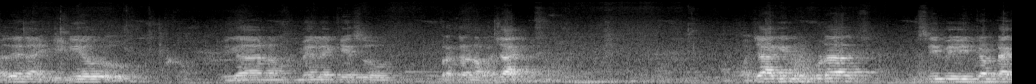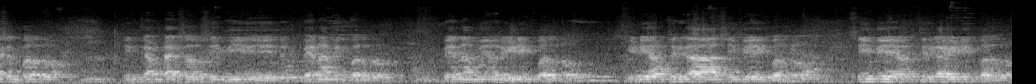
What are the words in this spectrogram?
ಅದೇನ ಇಡಿಯವರು ಈಗ ನಮ್ಮ ಮೇಲೆ ಕೇಸು ಪ್ರಕರಣ ವಜಾ ಆಗಿದೆ ವಜಾ ಆಗಿದ್ರು ಕೂಡ ಸಿ ಬಿ ಇನ್ಕಮ್ ಟ್ಯಾಕ್ಸ್ ಬರೋದು ಇನ್ಕಮ್ ಟ್ಯಾಕ್ಸ್ ಸಿ ಬಿ ಇದು ಬೇನಾಮಿಗೆ ಬರೋದು ಬೇನಾಮಿಯವ್ರು ಇಡಿಗೆ ಬರೋದು ಇಡಿಯವ್ರು ತಿರ್ಗಾ ಸಿ ಬಿ ಐಗೆ ಬರೋದು ಸಿ ಬಿ ಐ ಅವ್ರು ತಿರ್ಗಾ ಇಡಿಗೆ ಬರೋದು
